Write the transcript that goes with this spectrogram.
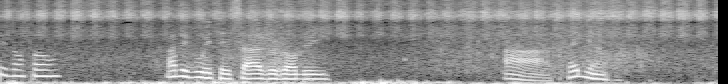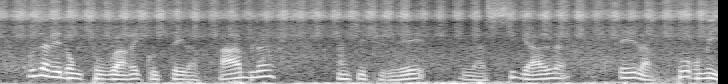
les enfants. Avez-vous été sages aujourd'hui? Ah, très bien. Vous allez donc pouvoir écouter la fable intitulée La cigale et la fourmi.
